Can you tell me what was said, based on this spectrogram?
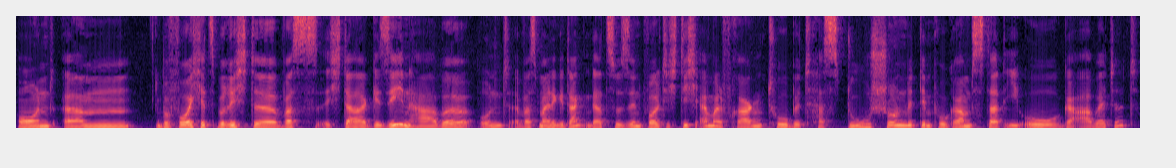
Und ähm, bevor ich jetzt berichte, was ich da gesehen habe und was meine Gedanken dazu sind, wollte ich dich einmal fragen, Tobit, hast du schon mit dem Programm Stud.io gearbeitet?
